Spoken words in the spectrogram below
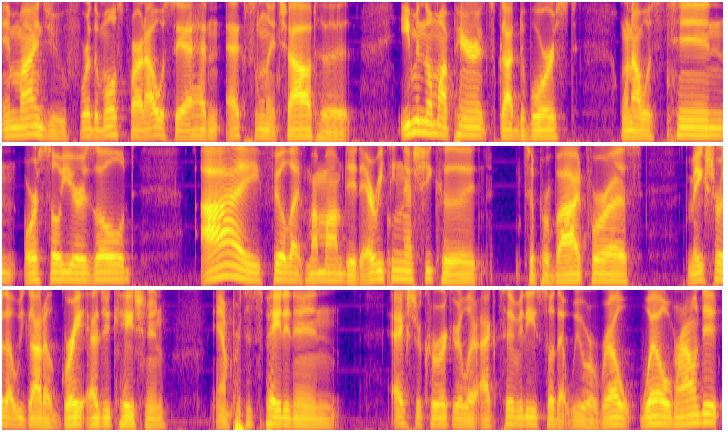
And mind you, for the most part, I would say I had an excellent childhood. Even though my parents got divorced when I was 10 or so years old, I feel like my mom did everything that she could to provide for us, make sure that we got a great education, and participated in extracurricular activities so that we were well well rounded.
